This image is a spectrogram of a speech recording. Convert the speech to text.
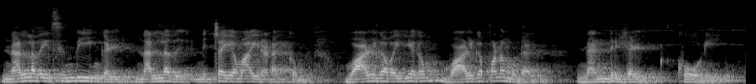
நல்லதை சிந்தியுங்கள். நல்லது நிச்சயமாய் நடக்கும். வாழ்க வையகம் வாழ்க பணமுடன். நன்றிகள் கோடி.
